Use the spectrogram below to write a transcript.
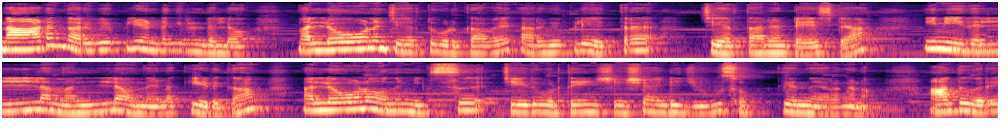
നാടൻ കറിവേപ്പില ഉണ്ടെങ്കിലുണ്ടല്ലോ. നല്ലോണം ചേർത്ത് കൊടുക്കാവേ. കറിവേപ്പില എത്ര ചേർത്താലും ടേസ്റ്റാണ് ഇനി ഇതെല്ലാം നല്ല ഒന്ന് ഇളക്കിയെടുക്കാം നല്ലോണം ഒന്ന് മിക്സ് ചെയ്ത് കൊടുത്തതിന് ശേഷം അതിന്റെ ജ്യൂസൊക്കെ ഒന്ന് ഇറങ്ങണം. അതുവരെ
